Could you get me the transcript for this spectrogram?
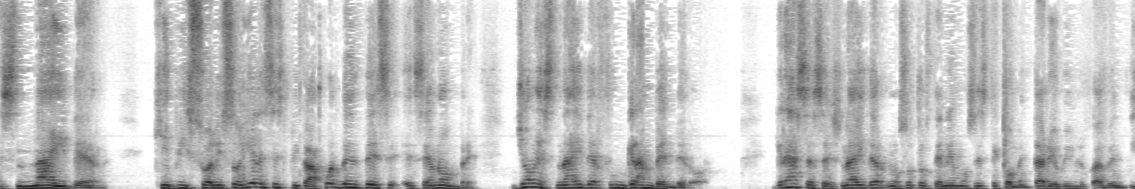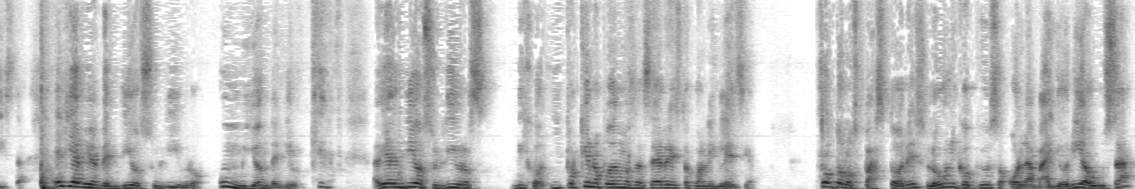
Snyder, que visualizó, y él les explicaba, acuérdense de ese, nombre, John Snyder fue un gran vendedor. Gracias a Snyder, nosotros tenemos este comentario bíblico adventista. Él ya había vendido su libro, un millón de libros. Había vendido sus libros. Dijo, ¿y por qué no podemos hacer esto con la iglesia? Todos los pastores, lo único que usa, o la mayoría usa,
